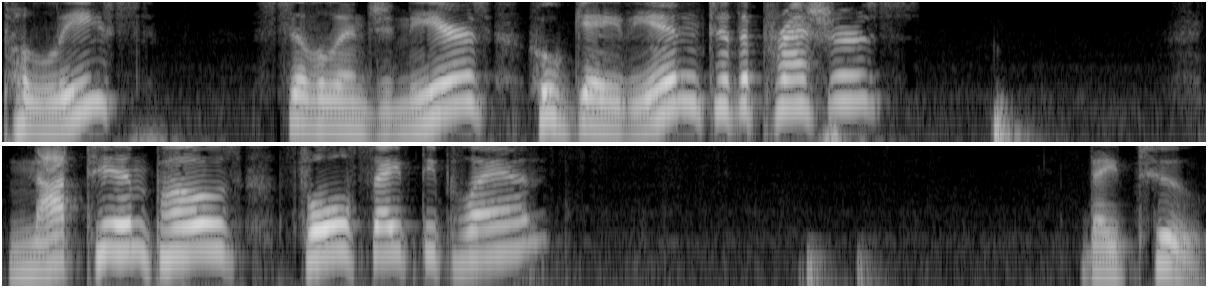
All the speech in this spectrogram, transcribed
Police civil engineers who gave in to the pressures not to impose full safety plan, they too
